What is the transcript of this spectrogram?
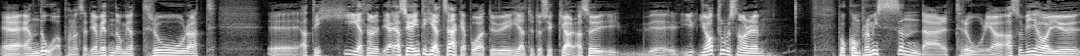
eh, ändå på något sätt. Jag vet inte om jag tror att, eh, att det är helt nödvändigt. Alltså, jag är inte helt säker på att du är helt ute och cyklar. Alltså, eh, jag tror väl snarare på kompromissen där, tror jag. Alltså, vi har ju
